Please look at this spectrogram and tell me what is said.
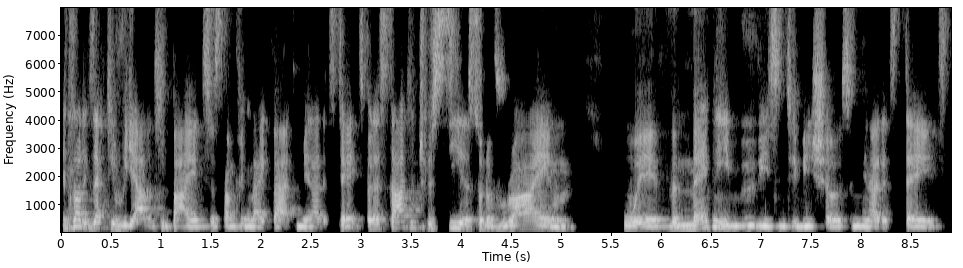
it's not exactly reality bites or something like that in the United States, but I started to see a sort of rhyme with the many movies and TV shows in the United States,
